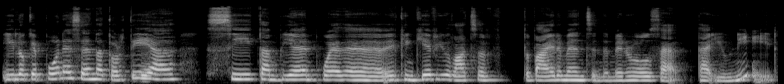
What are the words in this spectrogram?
Y lo que pones en la tortilla sí también puede, it can give you lots of the vitamins and the minerals that, that you need.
